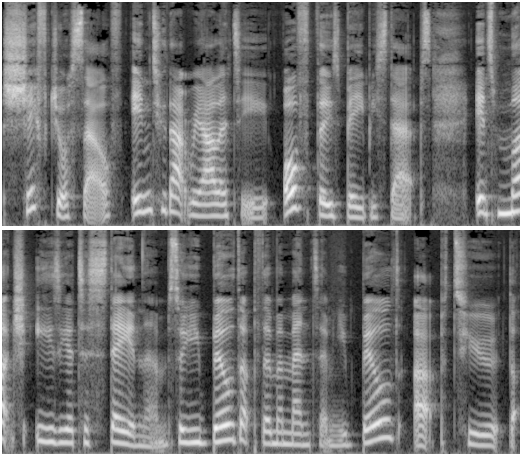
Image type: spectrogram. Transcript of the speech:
shift yourself into that reality of those baby steps, it's much easier to stay in them. So you build up the momentum, you build up to the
